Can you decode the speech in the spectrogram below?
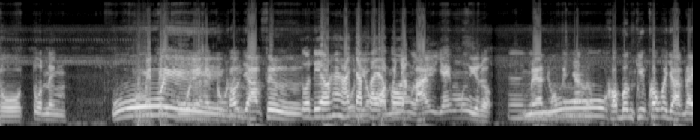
ตัวตัวหนึ่ง โอ้ผมไม่เป็นยครูเลยให้ตัวหนึ่ง เขาอยากซื้อตัวเดียวให้หาตัวจับเดียวใส่ก่อเอานมันก่อนยังหลายแย้งมืออยู่หรอก เออแมนอยู่บ่เป็นหยังหรอก เขาเบิ่งคลิปเขาก็อยากได้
